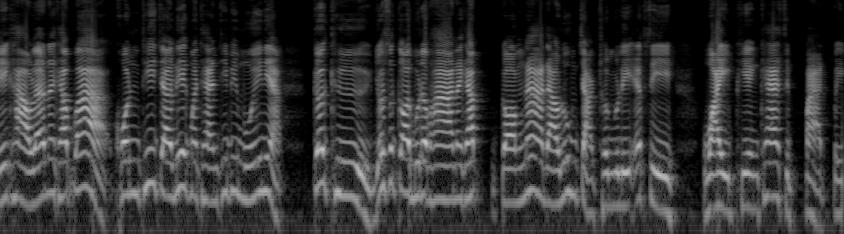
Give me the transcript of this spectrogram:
ตีข่าวแล้วนะครับว่าคนที่จะเรียกมาแทนที่พี่มุ้ยเนี่ย ก็คือยศกรบุรพานะครับ กองหน้าดาวรุ่งจากชนบุรี FC วัยเพียงแค่ 18 ปี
